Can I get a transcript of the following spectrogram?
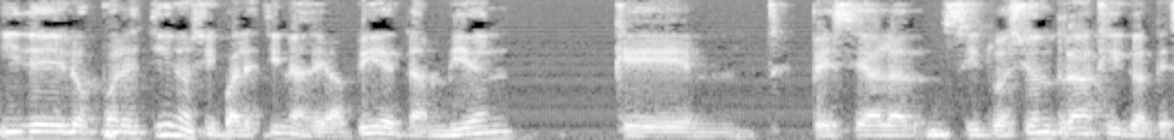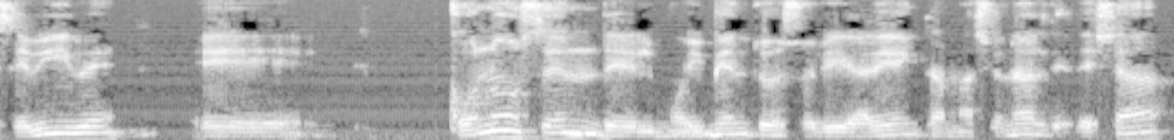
y de los palestinos y palestinas de a pie también, que pese a la situación trágica que se vive, eh, conocen del movimiento de solidaridad internacional desde ya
